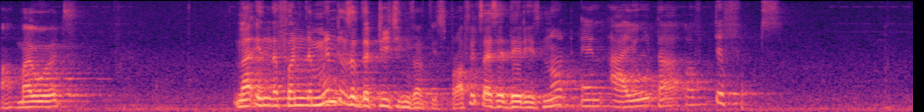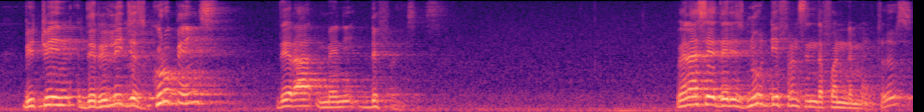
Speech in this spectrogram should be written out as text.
Mark my words. Now, in the fundamentals of the teachings of these prophets, I said there is not an iota of difference. Between the religious groupings, there are many differences. When I say there is no difference in the fundamentals,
